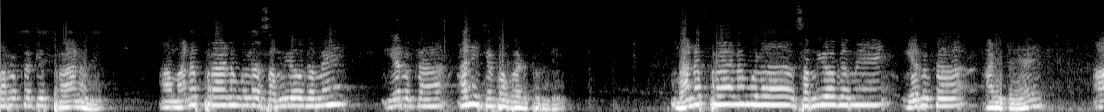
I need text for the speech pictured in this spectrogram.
మరొకటి ప్రాణము. ఆ మన ప్రాణముల సంయోగమే ఎరుక అని చెప్పబడుతుంది. మన ప్రాణముల సంయోగమే ఎరుక అంటే ఆ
